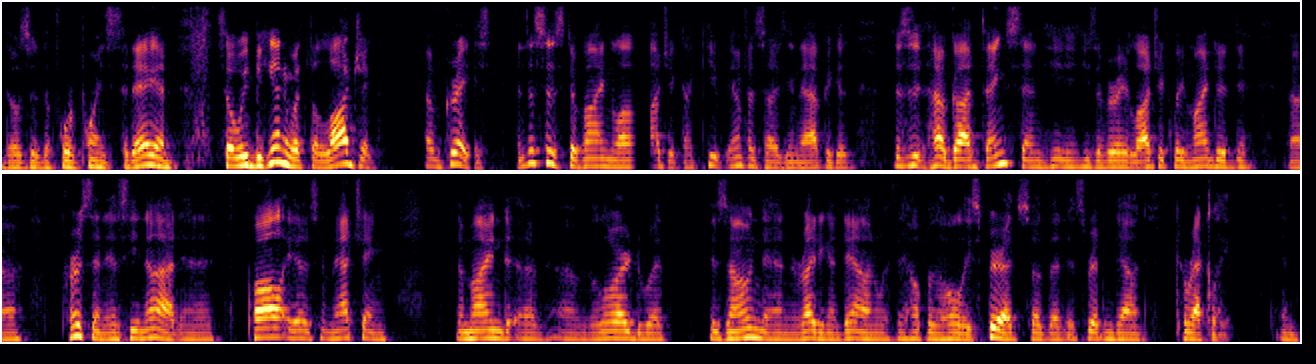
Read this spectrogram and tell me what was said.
Those are the four points today. And so we begin with the logic of grace. And this is divine logic. I keep emphasizing that because this is how God thinks, and he, he's a very logically minded uh, person, is he not? And Paul is matching the mind of, of the Lord with his own and writing it down with the help of the Holy Spirit so that it's written down correctly and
